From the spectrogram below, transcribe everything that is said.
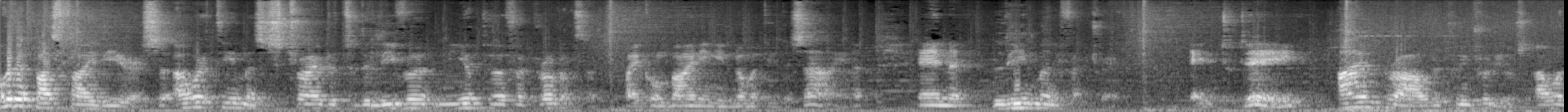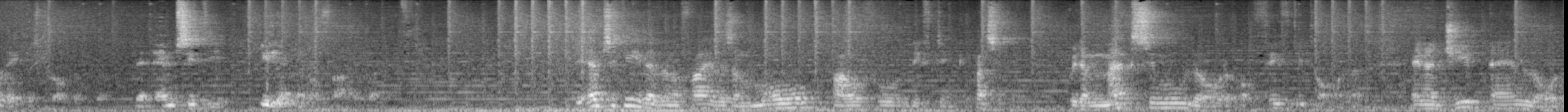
Over the past five years, our team has strived to deliver near-perfect products by combining innovative design and lean manufacturing. And today, I'm proud to introduce our latest product, the MCT 1105. The MCT 1105 has a more powerful lifting capacity with a maximum load of 50 tons and a jib end load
